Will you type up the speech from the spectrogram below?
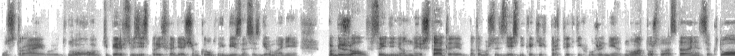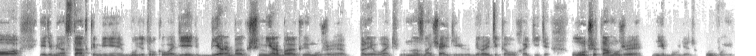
устраивают. Ну, теперь в связи с происходящим крупный бизнес из Германии побежал в Соединенные Штаты, потому что здесь никаких перспектив уже нет. Ну, а то, что останется, кто этими остатками будет руководить, Бербак, Шмербак, им уже плевать. Назначайте и выбирайте, кого хотите. Лучше там уже не будет, увы.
